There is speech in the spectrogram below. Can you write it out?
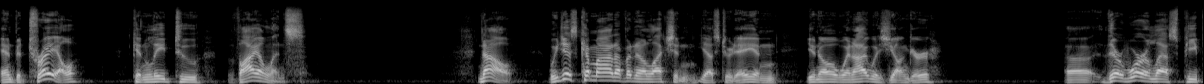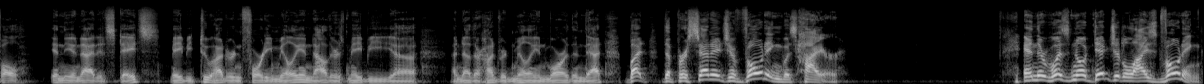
And betrayal can lead to violence. Now, we just come out of an election yesterday, and you know, when I was younger, uh, there were less people in the United States, maybe 240 million. Now there's maybe uh, another 100 million more than that. But the percentage of voting was higher. And there was no digitalized voting.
